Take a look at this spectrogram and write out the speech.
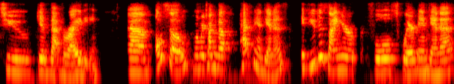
to give that variety. Um, also when we're talking about pet bandanas if you design your full square bandana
